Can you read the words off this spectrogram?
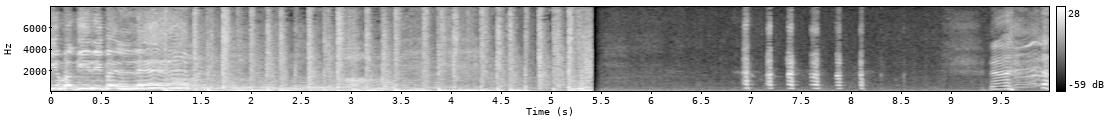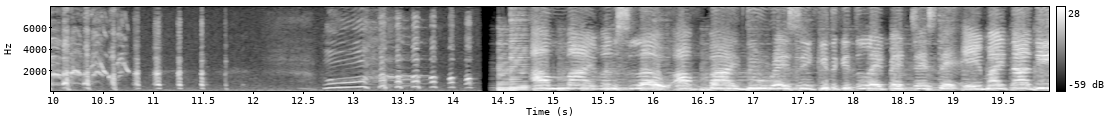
io maghi ribelle అమ్మాయి మనసులో అబ్బాయి దూరేసి కితకితలై పెట్టేస్తే ఏమైతాది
